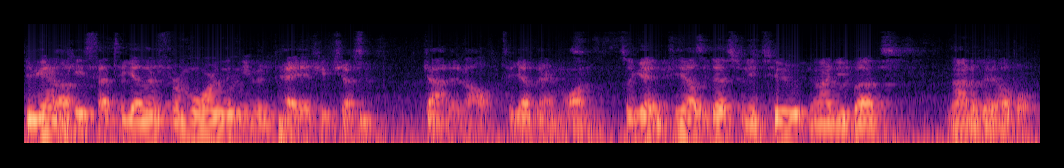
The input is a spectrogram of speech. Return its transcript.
You're gonna Uh, piece that together for more than you would pay if you just got it all together in one. So again, Tales of Destiny 2, 90 bucks, not available.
